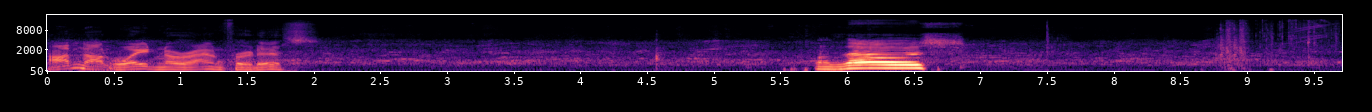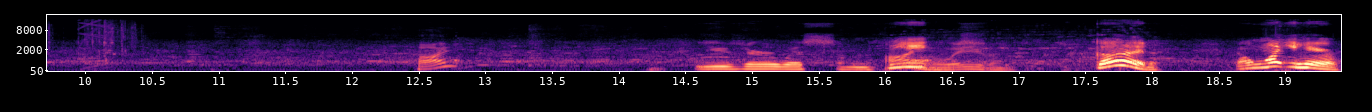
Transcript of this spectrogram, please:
I'm not waiting around for this. One of those. Hi? User with some heat. I'm leaving. Good. Don't want you here.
